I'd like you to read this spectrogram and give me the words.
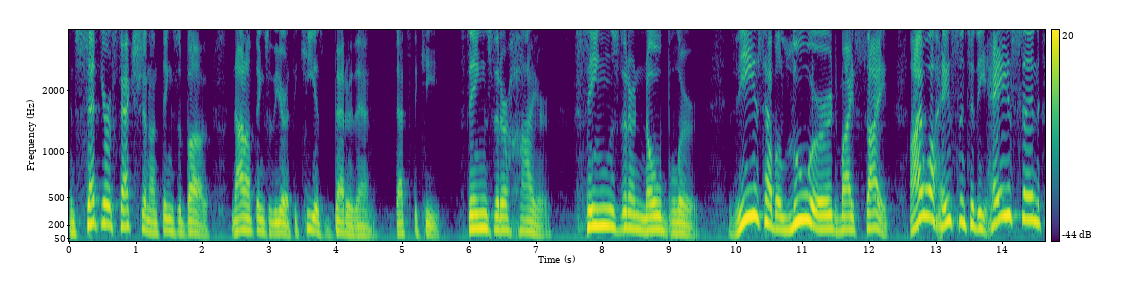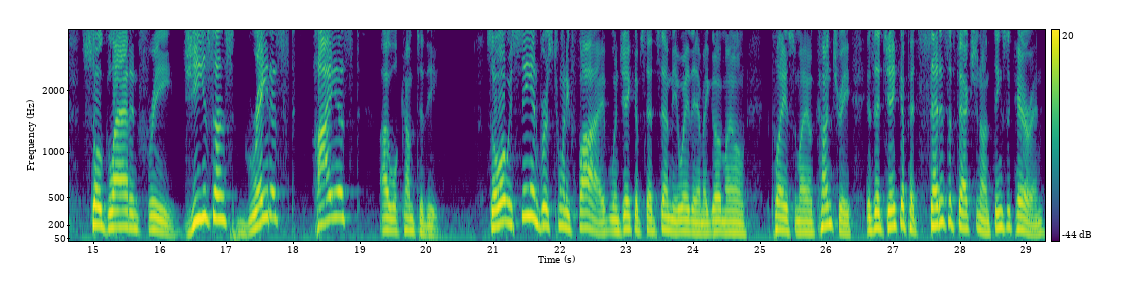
And set your affection on things above, not on things of the earth. The key is better than. That's the key. Things that are higher, things that are nobler. These have allured my sight. I will hasten to thee. Hasten, so glad and free. Jesus, greatest, highest, I will come to thee. So, what we see in verse 25, when Jacob said, Send me away that I may go my own place in my own country is that Jacob had set his affection on things of Haran.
